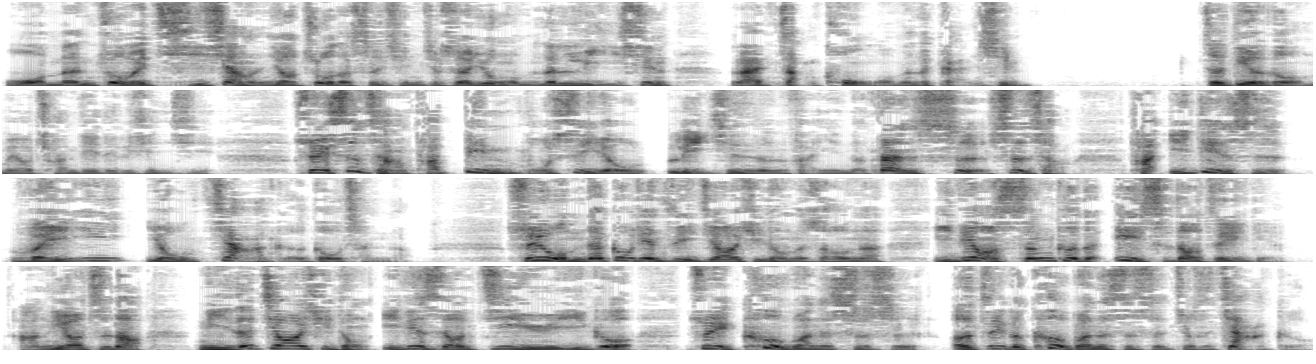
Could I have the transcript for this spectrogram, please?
我们作为骑象人要做的事情，就是要用我们的理性来掌控我们的感性。这第二个我们要传递的一个信息。所以市场它并不是由理性人反映的，但是市场它一定是唯一由价格构成的。所以我们在构建自己交易系统的时候呢，一定要深刻的意识到这一点啊！你要知道，你的交易系统一定是要基于一个最客观的事实，而这个客观的事实就是价格。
